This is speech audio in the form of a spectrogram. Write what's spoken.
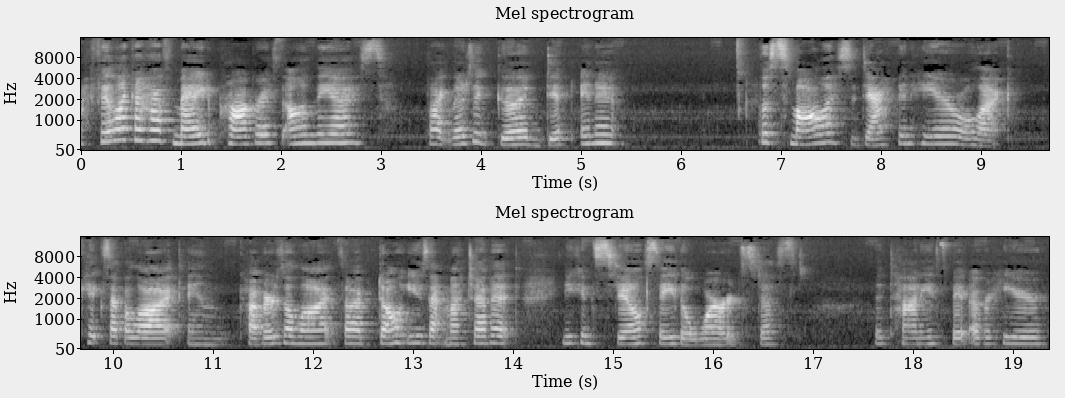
I feel like I have made progress on this. Like there's a good dip in it. The smallest dap in here will like kicks up a lot and covers a lot. So I don't use that much of it. You can still see the words just the tiniest bit over here.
